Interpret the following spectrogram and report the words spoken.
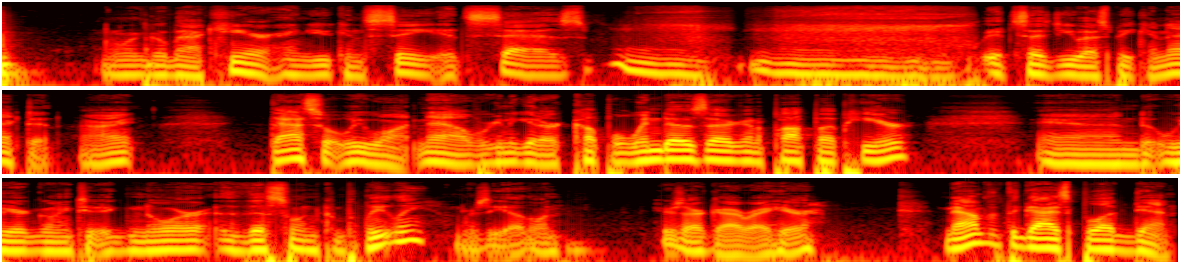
And we're going to go back here and you can see it says it says USB connected, all right? That's what we want. Now, we're going to get our couple windows that are going to pop up here and we are going to ignore this one completely. Where's the other one? Here's our guy right here. Now that the guy's plugged in,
